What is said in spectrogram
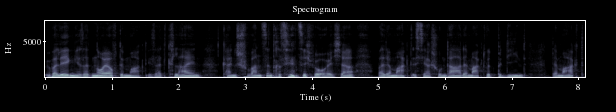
überlegen, ihr seid neu auf dem Markt, ihr seid klein, kein Schwanz interessiert sich für euch, ja, weil der Markt ist ja schon da, der Markt wird bedient, der Markt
